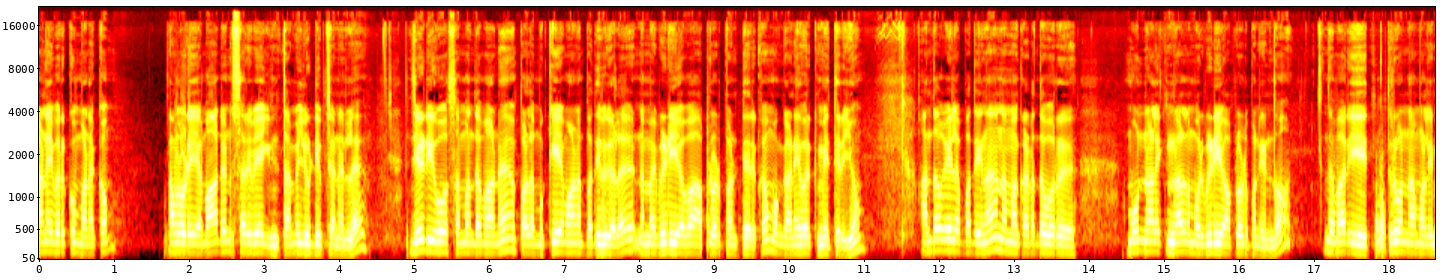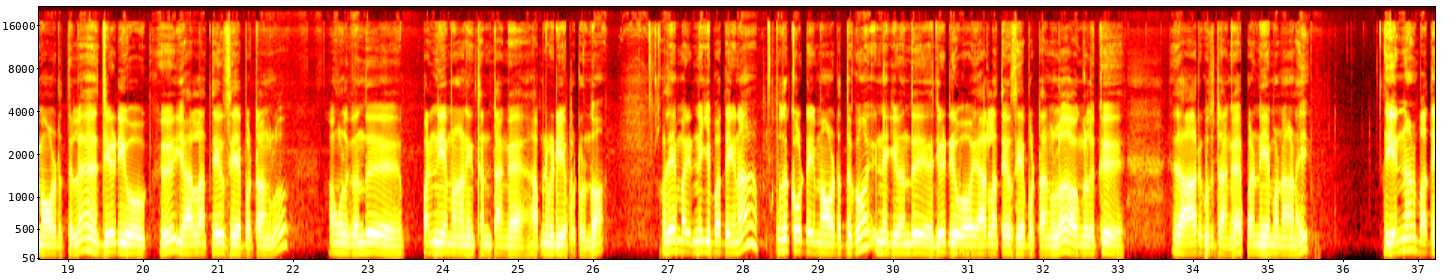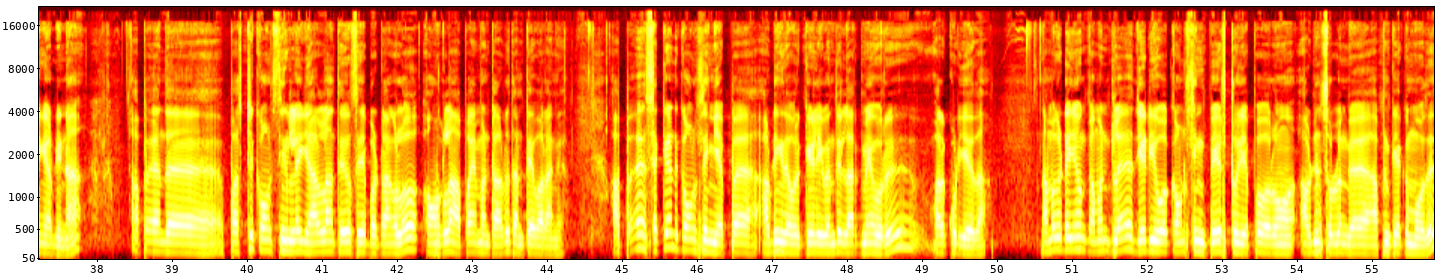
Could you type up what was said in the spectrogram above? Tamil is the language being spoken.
அனைவருக்கும் வணக்கம். நம்மளுடைய modern survey in Tamil YouTube சேனலில் ஜேடிஓ சம்பந்தமான பல முக்கியமான பதிவுகளை நம்ம வீடியோவாக அப்லோட் பண்ணிட்டே இருக்கோம். உங்கள் அனைவருக்குமே தெரியும். அந்த வகையில் பார்த்திங்கன்னா நம்ம கடந்த ஒரு மூணு நாளைக்கு முன்னால் நம்ம ஒரு வீடியோ அப்லோடு பண்ணியிருந்தோம். இந்த மாதிரி திருவண்ணாமலை மாவட்டத்தில் ஜேடிஓவுக்கு யாரெல்லாம் தேர்வு செய்யப்பட்டாங்களோ அவங்களுக்கு வந்து பன்னியமான தந்துட்டாங்க அப்படின்னு வீடியோ போட்டிருந்தோம். அதே மாதிரி இன்றைக்கி பார்த்தீங்கன்னா புதுக்கோட்டை மாவட்டத்துக்கும் இன்றைக்கி வந்து ஜேடிஓ யாரெல்லாம் தேர்வு செய்யப்பட்டாங்களோ அவங்களுக்கு இது ஆறு கொடுத்துட்டாங்க பன்னியமன ஆணை. இது என்னன்னு பார்த்தீங்க அப்படின்னா அப்போ அந்த ஃபஸ்ட்டு கவுன்சிலிங்கில் யாரெல்லாம் தேர்வு செய்யப்பட்டாங்களோ அவங்களுக்குலாம் அப்பாயின்மெண்ட் ஆர்டர் தந்துட்டே வராங்க. அப்போ செகண்ட் கவுன்சிலிங் எப்போ அப்படிங்கிற ஒரு கேள்வி வந்து எல்லாருக்குமே ஒரு வரக்கூடியது தான் நம்மக்கிட்டையும் கமெண்ட்டில் ஜேடிஓ கவுன்சிலிங் பேஸ் டூ எப்போ வரும்? அப்படின்னு சொல்லுங்கள் அப்படின்னு கேட்கும்போது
